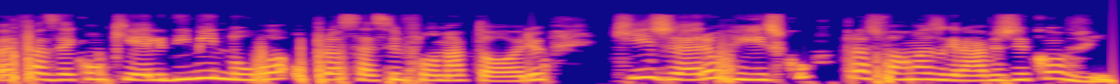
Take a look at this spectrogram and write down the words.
vai fazer com que ele diminua o processo inflamatório que gera o risco para as formas graves de Covid.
